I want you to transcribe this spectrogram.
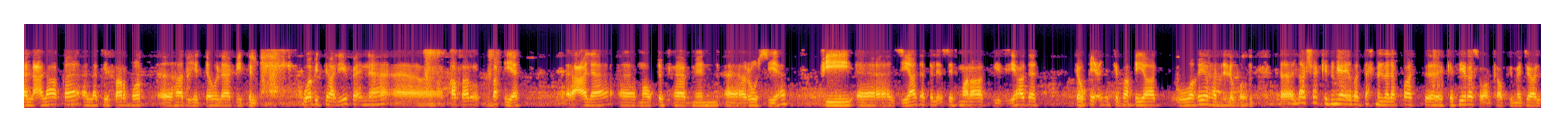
العلاقة التي تربط هذه الدولة بتلك وبالتالي فإن آه، قطر بقيت على آه، موقفها من آه، روسيا في زيادة الاستثمارات في زيادة توقيع الاتفاقيات وغيرها من الأمور. لا شك انه هي أيضا تحمل ملفات كثيرة سواء كان في مجال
